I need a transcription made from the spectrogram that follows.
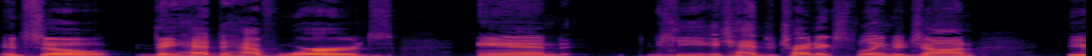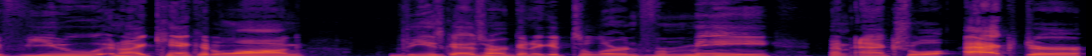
and so they had to have words, and he had to try to explain to John, if you and I can't get along, these guys aren't going to get to learn from me, an actual actor.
